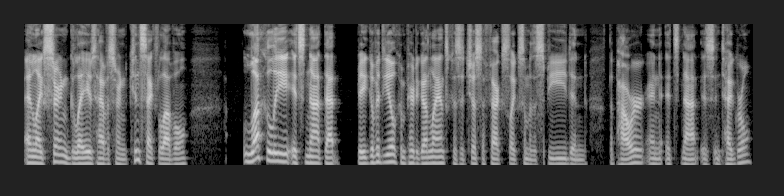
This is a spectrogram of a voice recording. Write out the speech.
And like certain glaives have a certain kinsect level. Luckily, it's not that big of a deal compared to Gunlance because it just affects like some of the speed and the power, and it's not as integral.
